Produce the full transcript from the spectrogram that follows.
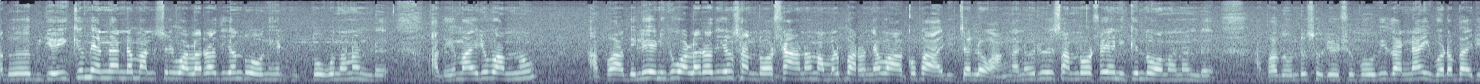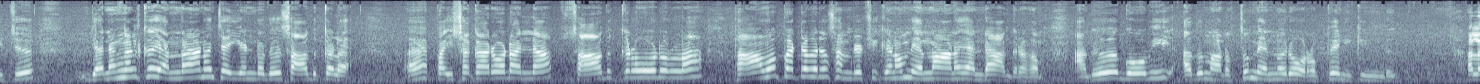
അത് വിജയിക്കും എന്ന് എന്റെ മനസ്സിൽ വളരെയധികം തോന്നി തോന്നണുണ്ട്. അതേമാതിരി വന്നു. അപ്പോൾ അതിൽ എനിക്ക് വളരെയധികം സന്തോഷമാണ്. നമ്മൾ പറഞ്ഞ വാക്ക് പാലിച്ചല്ലോ. അങ്ങനെ ഒരു സന്തോഷം എനിക്കും തോന്നുന്നുണ്ട് അപ്പോൾ അതുകൊണ്ട് സുരേഷ് ഗോപി തന്നെ ഇവിടെ ഭരിച്ച് ജനങ്ങൾക്ക് എന്താണ് ചെയ്യേണ്ടത്? സാധുക്കളെ. പൈസക്കാരോടല്ല സാധുക്കളോടുള്ള പാവപ്പെട്ടവരെ സംരക്ഷിക്കണം എന്നാണ് എന്റെ ആഗ്രഹം. അത് ഗോപി അത് നടത്തും എന്നൊരു ഉറപ്പ് എനിക്കുണ്ട്. അല്ല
